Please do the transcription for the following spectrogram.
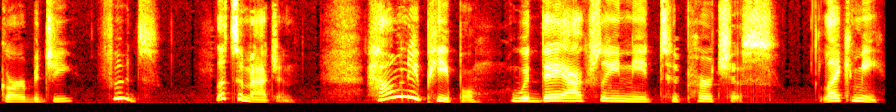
garbagey foods? Let's imagine. How many people would they actually need to purchase, like me,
